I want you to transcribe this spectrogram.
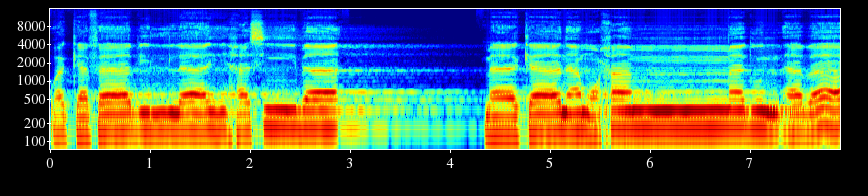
وكفى بالله حسيباً ما كان محمد أبا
